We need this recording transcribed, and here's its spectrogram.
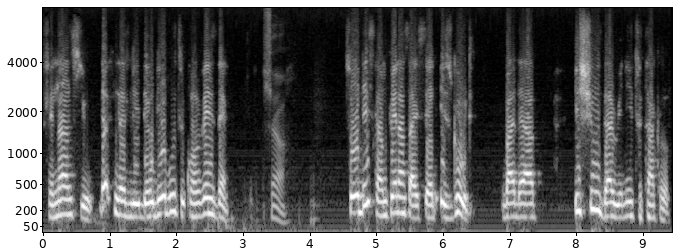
finance you. Definitely, they will be able to convince them. Sure. So this campaign, as I said, is good, but there are issues that we need to tackle.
